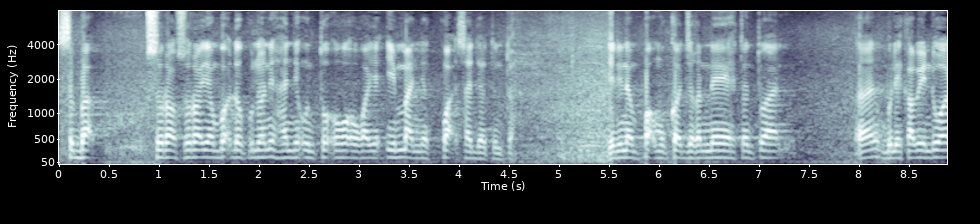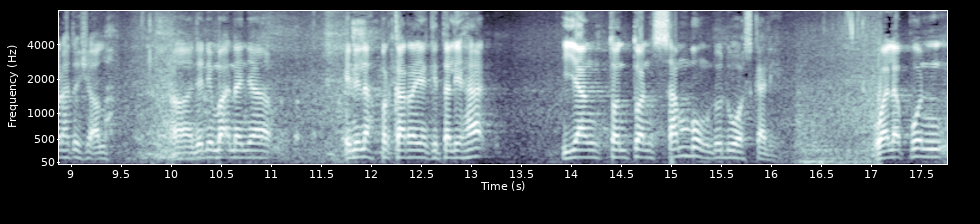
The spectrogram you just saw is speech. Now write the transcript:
sebab surah-surah yang buat 20 ni hanya untuk orang-orang yang imannya kuat saja tuan-tuan. Jadi nampak muka jernih tuan-tuan. Ha, boleh kahwin dua dah tu insya-Allah. Ha, jadi maknanya inilah perkara yang kita lihat yang tuan-tuan sambung dua-dua sekali walaupun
